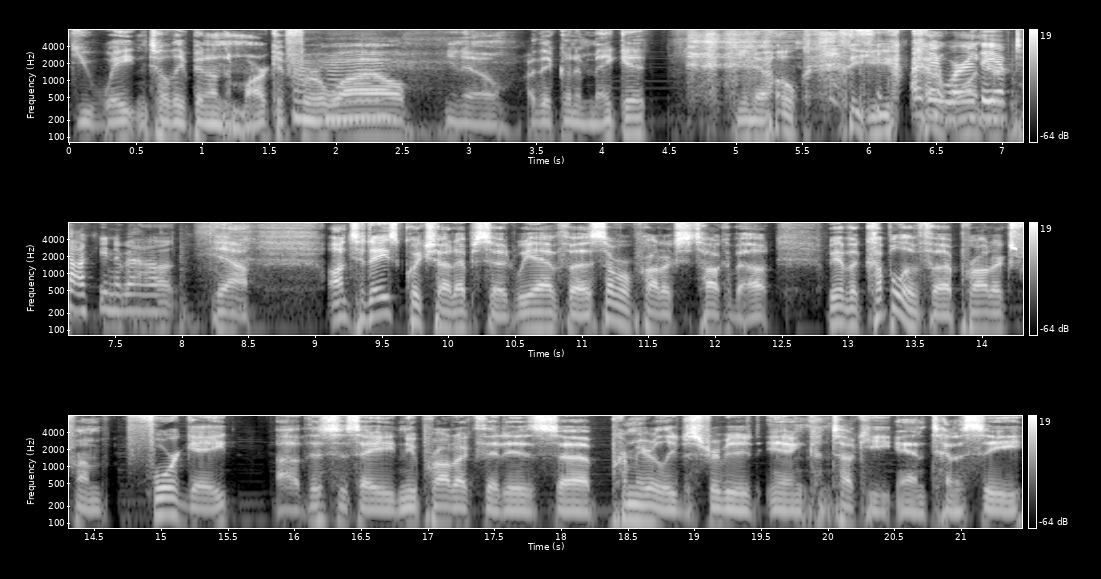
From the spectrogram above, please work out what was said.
do you wait until they've been on the market for mm-hmm. a while? You know, are they going to make it? You know, you are they worthy wonder. of talking about? Yeah. On today's Quick Shot episode, we have uh, several products to talk about. We have a couple of uh, products from Four Gate. Uh, this is a new product that is uh, primarily distributed in Kentucky and Tennessee,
